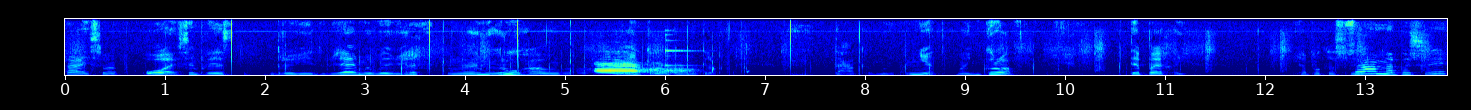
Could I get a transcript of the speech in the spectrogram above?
Хай, с вами... Ой, всем привет, дорогие друзья. Мы будем играть в игру Гал- Майнкрафт. Майнкрафт. Так, мы... нет, Майнкрафт. ТПхай. Я пока свиню... Сам напиши.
